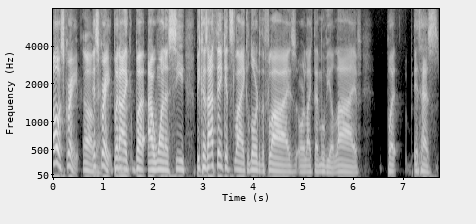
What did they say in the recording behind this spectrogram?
Oh, it's great. Oh, It's great. But I but I want to see because I think it's like Lord of the Flies or like that movie Alive, but it has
